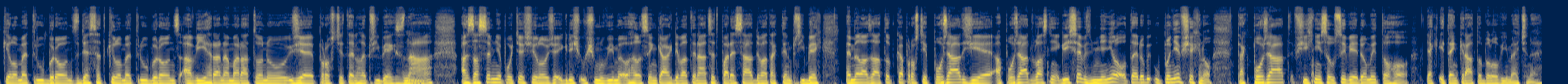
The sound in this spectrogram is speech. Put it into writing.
kilometrů bronz, 10 kilometrů bronz a výhra na maratonu, že prostě tenhle příběh zná. A zase mě potěšilo, že i když už mluvíme o Helsinkách 1952, tak ten příběh Emila Zátopka prostě pořád žije a pořád vlastně, i když se změnilo od té doby úplně všechno, tak pořád všichni jsou si vědomi toho, jak i tenkrát to bylo výjimečné.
